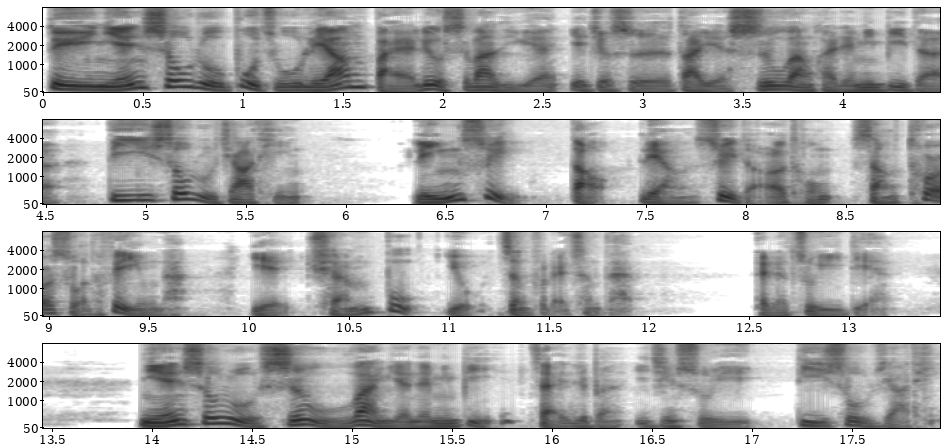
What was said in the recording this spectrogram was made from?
对于年收入不足两百六十万日元，也就是大约十五万块人民币的低收入家庭，零岁到两岁的儿童上托儿所的费用呢，也全部由政府来承担。大家注意一点，年收入十五万元人民币在日本已经属于低收入家庭。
